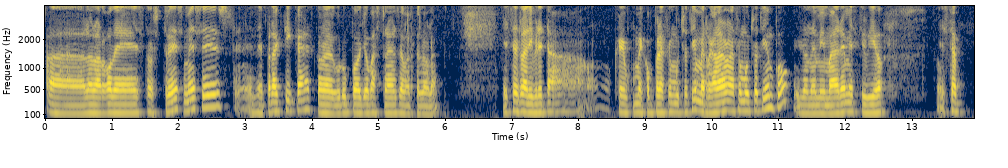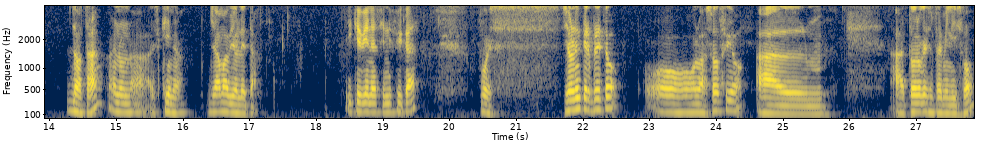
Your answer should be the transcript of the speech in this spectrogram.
a lo largo de estos tres meses de prácticas con el grupo Jovas Trans de Barcelona. Esta es la libreta que me compré hace mucho tiempo, me regalaron hace mucho tiempo y donde mi madre me escribió esta nota en una esquina, llama Violeta. ¿Y qué viene a significar? Pues yo lo interpreto o lo asocio al, a todo lo que es el feminismo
